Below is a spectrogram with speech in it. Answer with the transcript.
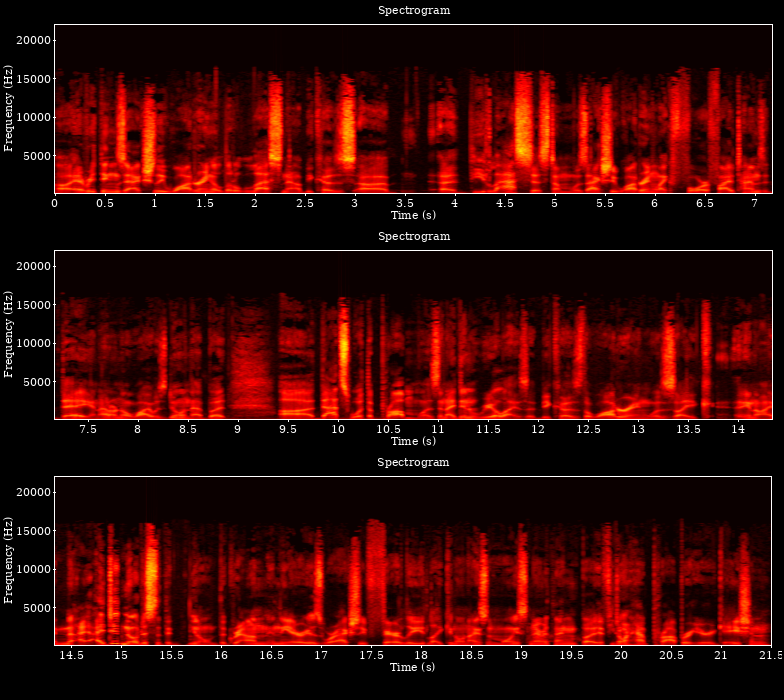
Uh, everything's actually watering a little less now because uh, the last system was actually watering like four or five times a day, and I don't know why I was doing that, but uh, that's what the problem was, and I didn't realize it because the watering was like, you know, I, I did notice that the you know the ground in the areas were actually fairly like you know nice and moist and everything, but if you don't have proper irrigation,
